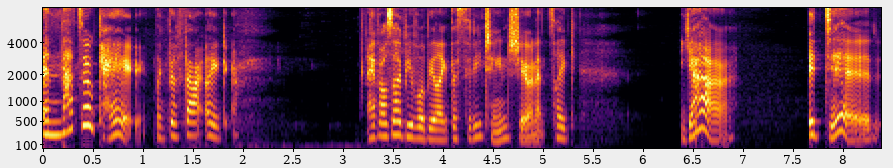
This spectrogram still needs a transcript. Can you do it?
And that's okay. Like the fact, like, I've also had people be like, the city changed you. And it's like, yeah, it did.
